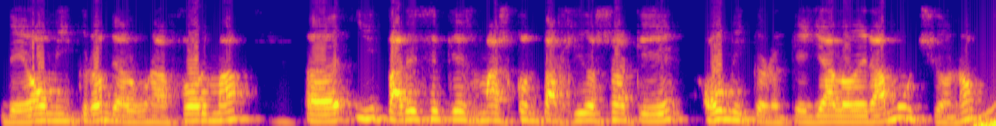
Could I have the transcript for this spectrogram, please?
de Omicron de alguna forma, eh, y parece que es más contagiosa que Omicron, que ya lo era mucho, ¿no?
